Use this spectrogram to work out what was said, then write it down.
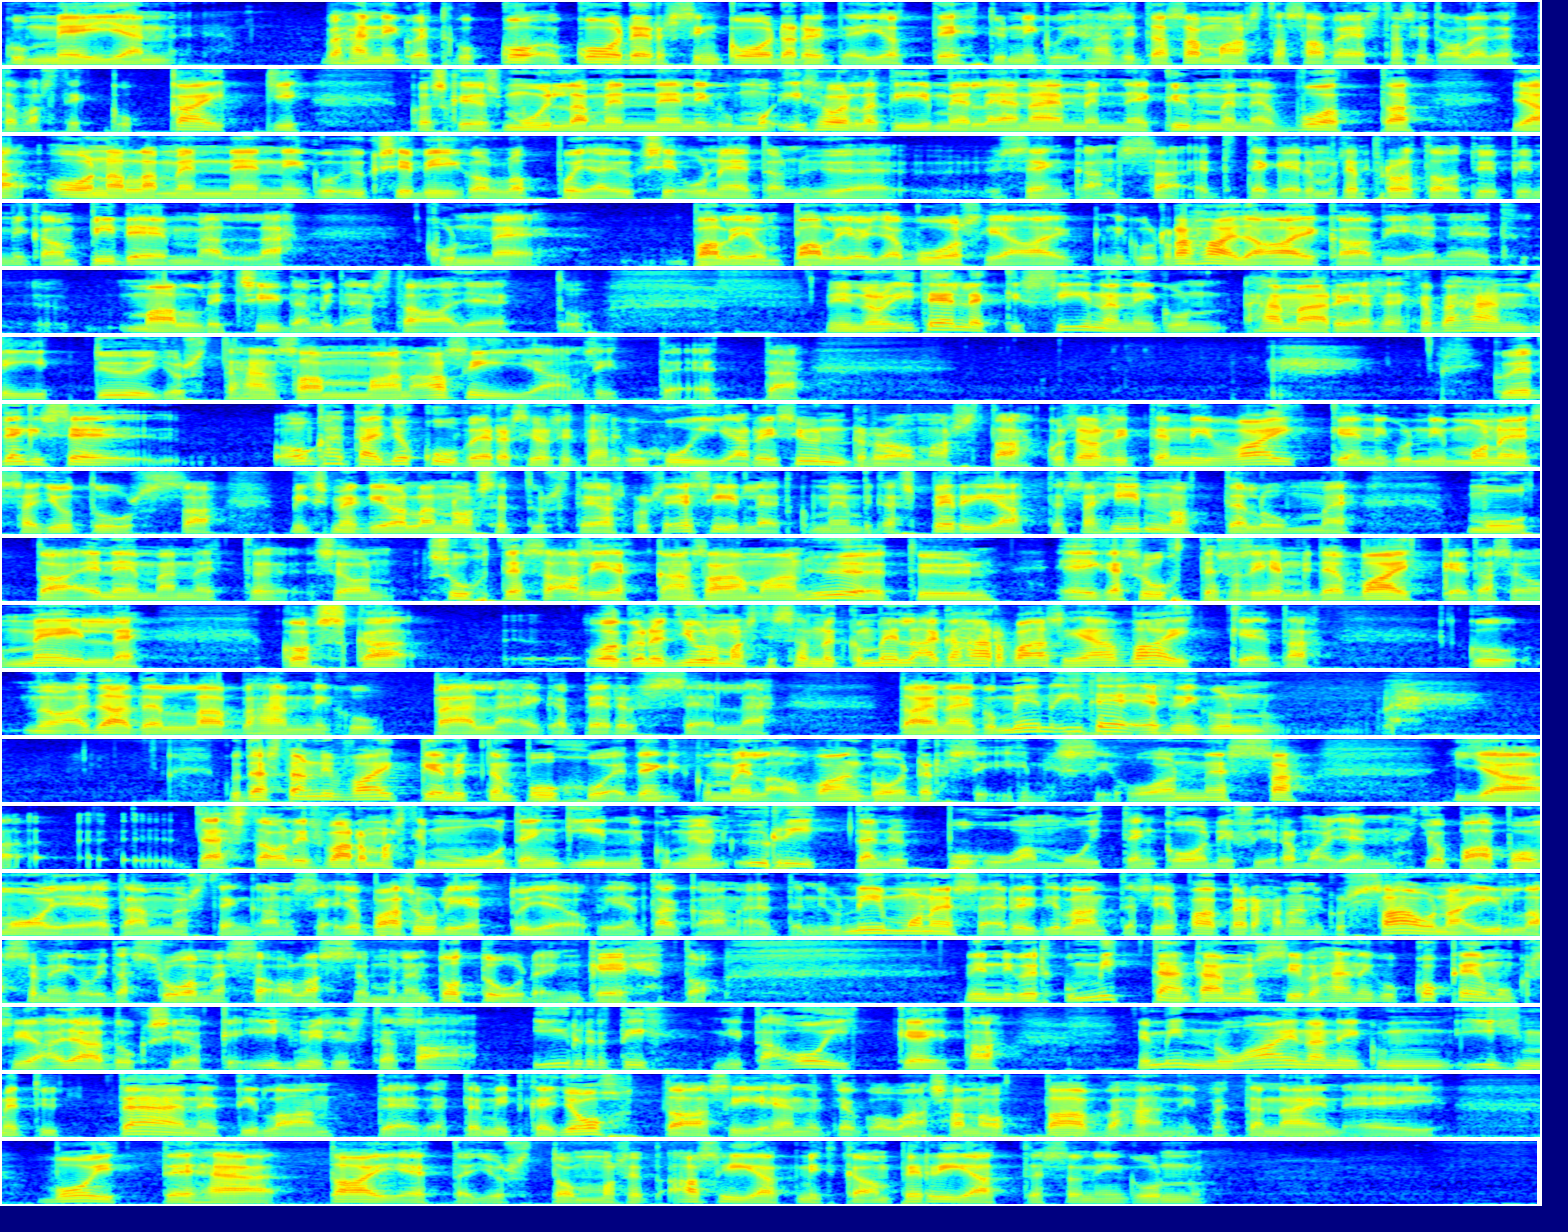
kun meidän vähän niin kuin, että kun Codersin koodarit ei ole tehty niin kuin ihan sitä samasta savesta sit oletettavasti kuin kaikki, koska jos muilla menee niin kuin isoilla tiimeillä ja näin menee kymmenen vuotta, ja Oonalla menee niin kuin yksi viikonloppu ja yksi uneton yö sen kanssa, että tekee semmoisen prototyypin, mikä on pidemmällä kuin ne paljon paljon ja vuosia niin kuin rahaa ja aikaa vieneet mallit siitä, miten sitä on ajettu. Niin on itsellekin siinä niin kuin hämäriä, se ehkä vähän liittyy just tähän samaan asiaan sitten, että kun jotenkin se, onkohan tämä joku versio vähän niin huijarisyndroomasta, kun se on sitten niin vaikea niin, kuin niin monessa jutussa, miksi mekin ollaan nostettu sitä joskus esille, että kun meidän pitäisi periaatteessa hinnoittelumme muuttaa enemmän, että se on suhteessa asiakkaan saamaan hyötyyn, eikä suhteessa siihen, miten vaikeaa se on meille, koska voiko nyt julmasti sanoa, että meillä aika harva asia on vaikeaa, kun me ajatellaan vähän niin kuin päällä eikä persseellä, tai näin, kun minä itse edes niin kuin kun tästä on niin vaikea nyt puhua, etenkin kun meillä on vain Codersi-ihmisiä huoneessa, ja tästä olisi varmasti muutenkin, kun me on yrittänyt puhua muiden koodifirmojen, jopa pomojen ja tämmöisten kanssa, ja jopa suljettujen ovien takana, että niin, niin monessa eri tilanteessa, jopa perhana niin sauna-illassa, mikä pitäisi Suomessa olla semmoinen totuuden kehto, niin, niin kuin, että kun mitään tämmöisiä vähän niin kokemuksia, ajatuksia, jotka ihmisistä saa irti, niitä oikeita, ja minua aina niin kuin ihmetyttää ne tilanteet, että mitkä johtaa siihen, että joku vaan sanottaa vähän, niin kuin, että näin ei voi tehdä, tai että just tommoset asiat, mitkä on periaatteessa niin kuin,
